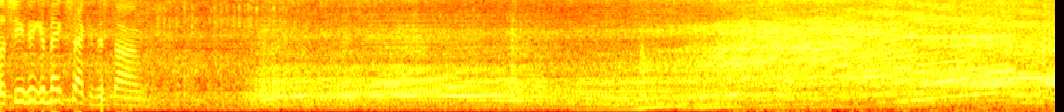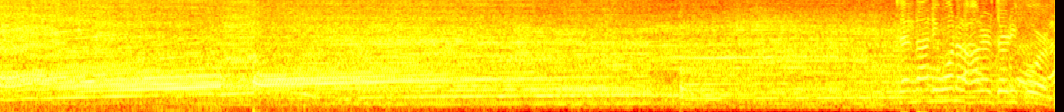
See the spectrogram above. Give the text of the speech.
Let's see if he can make second this time. Ten ninety one and one hundred thirty four.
